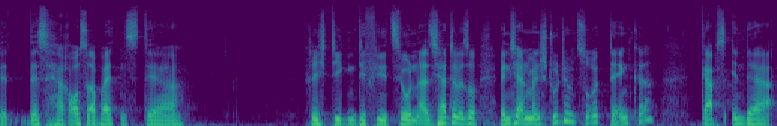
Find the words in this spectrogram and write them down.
de, des Herausarbeitens der richtigen Definitionen. Also ich hatte so, wenn ich an mein Studium zurückdenke, gab es in der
